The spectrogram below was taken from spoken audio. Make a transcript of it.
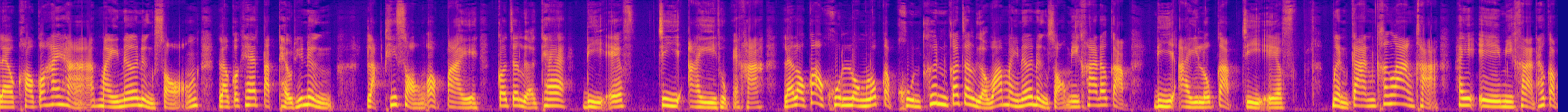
แล้วเขาก็ให้หาไมเนอร์1 2 เราก็แค่ตัดแถวที่ 1 หลักที่ 2 ออกไป ก็จะเหลือแค่ df gi ถูกไหมคะ แล้วเราก็เอาคูณลงลบกับคูณขึ้น ก็จะเหลือว่า minor 1 2 มีค่าเท่ากับ di ลบกับ gf เหมือนกันข้างล่างค่ะ ให้ a มีขนาดเท่ากับ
